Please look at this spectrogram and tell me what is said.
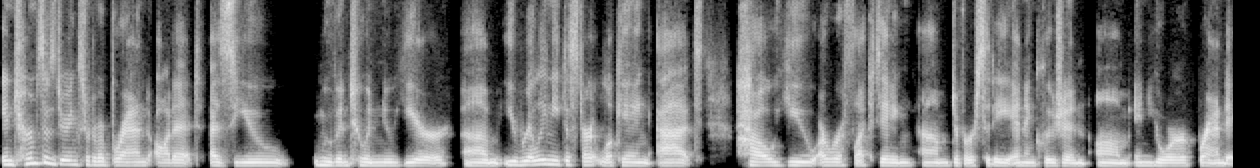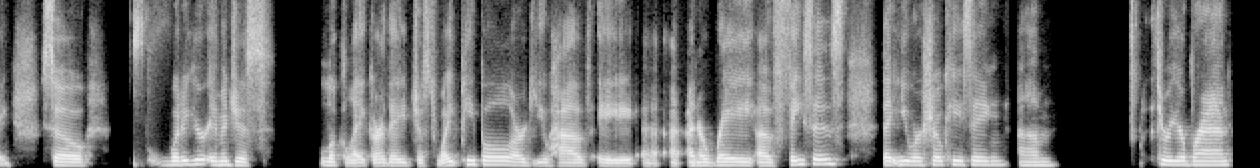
in terms of doing sort of a brand audit as you move into a new year, um, you really need to start looking at how you are reflecting um, diversity and inclusion um, in your branding. So, what do your images look like? Are they just white people, or do you have a, a an array of faces that you are showcasing um, through your brand?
